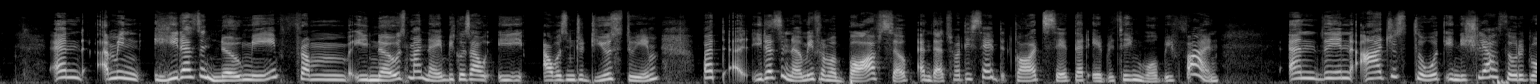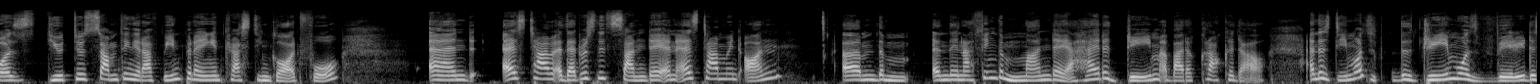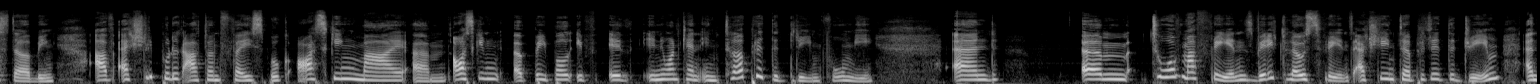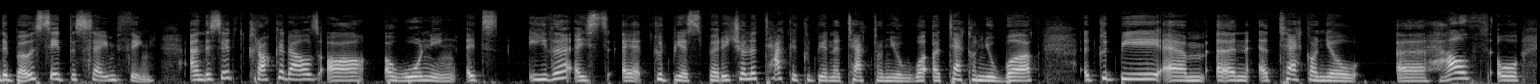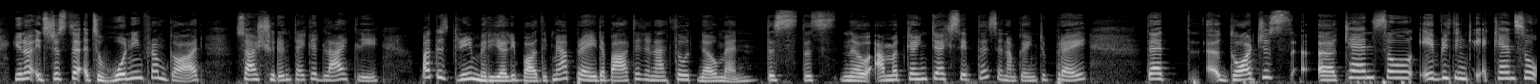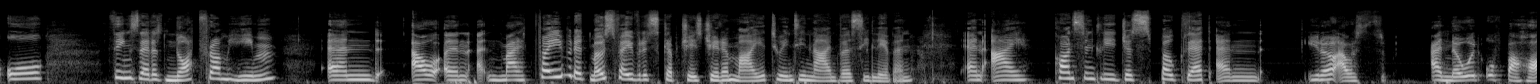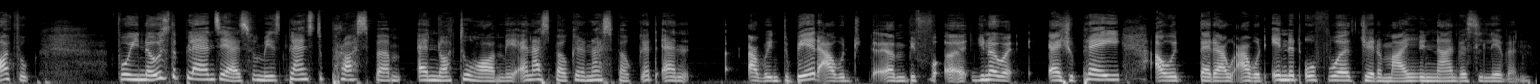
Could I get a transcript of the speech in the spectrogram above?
And I mean, he doesn't know me from, he knows my name because I, he, I was introduced to him, but uh, he doesn't know me from a bar of soap. And that's what he said. That God said that everything will be fine. And then I just thought, initially, I thought it was due to something that I've been praying and trusting God for. And as time, that was this Sunday, and as time went on, um, the and then I think the Monday I had a dream about a crocodile, and this dream was the dream was very disturbing. I've actually put it out on Facebook, asking my um, asking uh, people if, if anyone can interpret the dream for me, and um, two of my friends, very close friends, actually interpreted the dream, and they both said the same thing. And they said crocodiles are a warning. It's either a, it could be a spiritual attack, it could be an attack on your attack on your work, it could be um, an attack on your uh, health, or you know, it's just a, it's a warning from God. So I shouldn't take it lightly. But this dream really bothered me. I prayed about it, and I thought, no, man, this this no, I'm not going to accept this, and I'm going to pray that uh, God just uh, cancel everything, cancel all things that is not from Him, and our and my favorite, most favorite scripture is Jeremiah 29 verse 11, and I constantly just spoke that, and you know I was I know it off by heart for. For he knows the plans he has for me, his plans to prosper and not to harm me. And I spoke it and I spoke it, and I went to bed. I would, um, before, uh, you know, as you pray, I would that I, I would end it off with Jeremiah 9 verse 11.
